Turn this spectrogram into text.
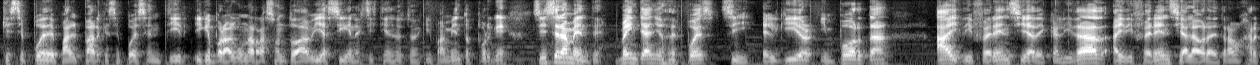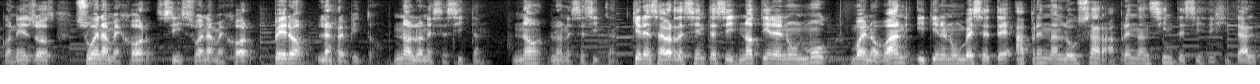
que se puede palpar, que se puede sentir y que por alguna razón todavía siguen existiendo estos equipamientos porque sinceramente, 20 años después, sí, el gear importa, hay diferencia de calidad, hay diferencia a la hora de trabajar con ellos, suena mejor, sí suena mejor, pero les repito, no lo necesitan. No lo necesitan. ¿Quieren saber de síntesis? ¿No tienen un MOOC? Bueno, van y tienen un BST, aprendanlo a usar, aprendan síntesis digital,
